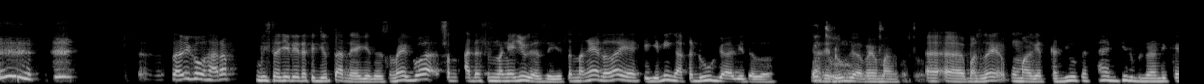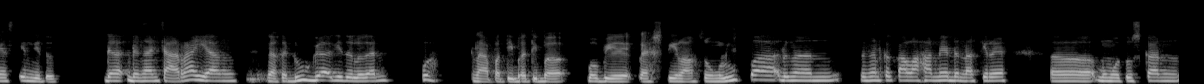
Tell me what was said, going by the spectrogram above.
tapi gue harap bisa jadi ada kejutan ya gitu. Sebenarnya gue ada senangnya juga sih. Senangnya adalah yang kayak gini nggak keduga gitu loh. Nggak keduga betul, memang. betul, betul. Uh, uh, maksudnya mengagetkan juga kan anjir beneran di casting gitu. Da dengan cara yang nggak keduga gitu loh kan. Wah kenapa tiba-tiba Bobby Leslie langsung lupa dengan dengan kekalahannya dan akhirnya uh, memutuskan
